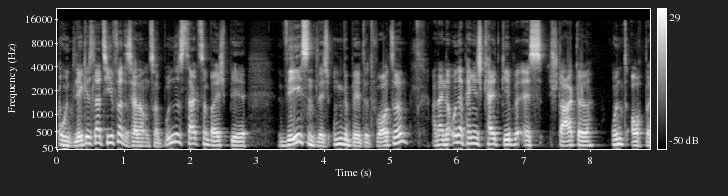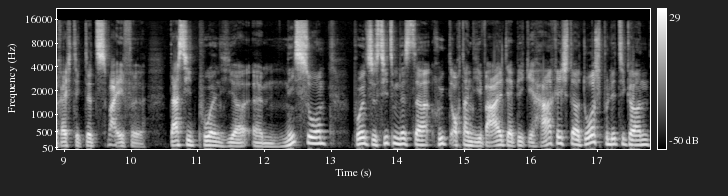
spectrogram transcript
und Legislative, das wäre dann unser Bundestag zum Beispiel, wesentlich umgebildet wurde. An einer Unabhängigkeit gebe es starke und auch berechtigte Zweifel. Das sieht Polen hier ähm, nicht so. Polens Justizminister rügt auch dann die Wahl der BGH-Richter durch Politikern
